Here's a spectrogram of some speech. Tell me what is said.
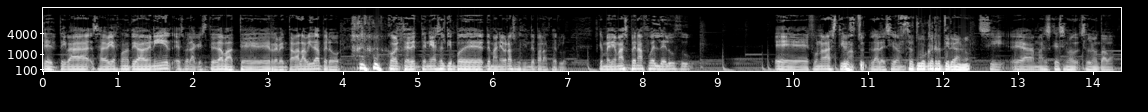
Te, te iba, sabías cuándo te iba a venir, es verdad que si te daba te reventaba la vida, pero te- tenías el tiempo de, de maniobra suficiente para hacerlo. El que me dio más pena fue el de Luzu. Eh, fue una lástima Esto- la lesión. Se tuvo que retirar, ¿no? Sí, eh, además es que se, no- se le notaba.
